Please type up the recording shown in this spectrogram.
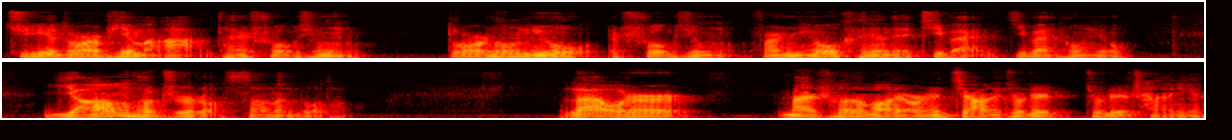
具体多少匹马他也说不清楚，多少头牛也说不清楚。反正牛肯定得几百几百头牛。羊他知道三万多头，来我这儿买车的网友，人家里就这就这产业，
